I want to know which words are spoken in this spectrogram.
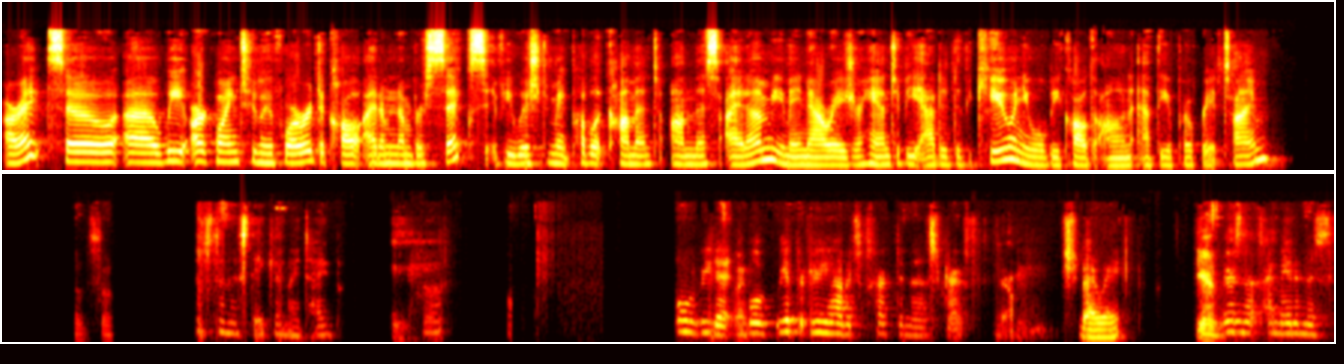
All right, so uh, we are going to move forward to call item number six. If you wish to make public comment on this item, you may now raise your hand to be added to the queue and you will be called on at the appropriate time. Just a mistake in my type. We'll read it. We'll, we have to, we have it correct in the script. Should I wait? Yeah, There's a, I made a mis,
